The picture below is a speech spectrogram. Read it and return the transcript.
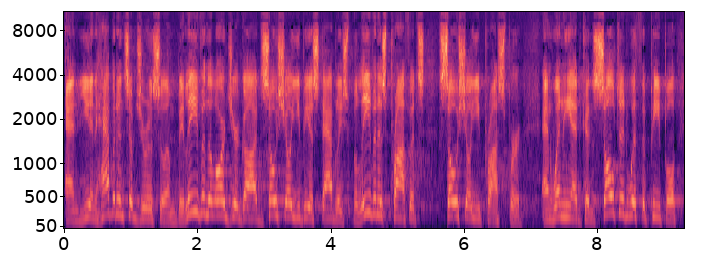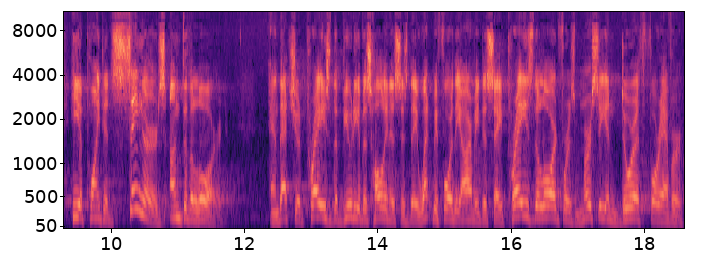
and ye inhabitants of Jerusalem, believe in the Lord your God, so shall ye be established. Believe in his prophets, so shall ye prosper. And when he had consulted with the people, he appointed singers unto the Lord. And that should praise the beauty of his holiness as they went before the army to say, Praise the Lord, for his mercy endureth forever.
